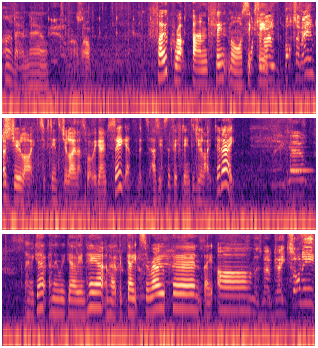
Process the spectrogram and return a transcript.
I don't know. Yeah, Oh well. Folk rock band Flintmore, 16th bottom out. of July. 16th of July, that's what we're going to see, as it's the 15th of July today. There you go. There we go, and then we go in here and hope the gates are open. They are. There's no gates on it.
